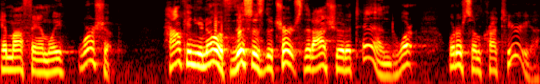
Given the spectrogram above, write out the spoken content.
and my family worship? How can you know if this is the church that I should attend? What, what are some criteria?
